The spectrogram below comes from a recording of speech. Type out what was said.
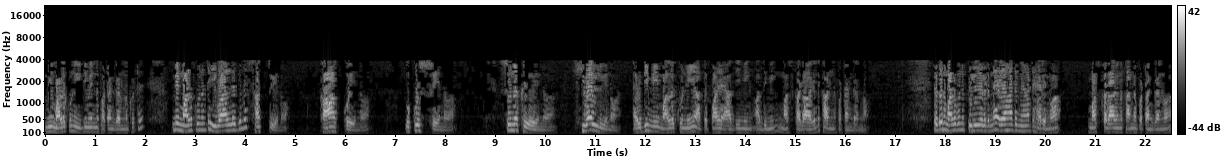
මේ මලකුණ ඉදිමෙන්න පටන් ගන්නකොට මේ මලකුණට ඉවල්ලාගෙන සත්තු වෙනවා. කාක්කෝ වෙනවා. උකුස් වෙනවා. සුනකය වෙනවා. හිවල්ලු වෙනවා. ඇවිදින් මේ මලකුණේ අතපය අදිමින් අදිමින් මස් කඩාගෙන කන්න පටන් ගන්නවා. එතකොට මලකුණ පිළිවෙලකට නෑ එහාට මෙහාට හැරෙනවා. මස් කඩාගෙන කන්න පටන් ගන්නවා.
